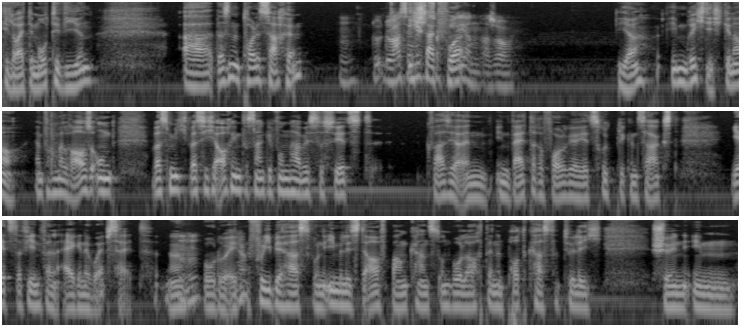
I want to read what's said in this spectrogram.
Die Leute motivieren. Äh, das ist eine tolle Sache. Hm. Du, du hast ja ich nichts zu verlieren, also. Ja, eben richtig, genau. Einfach mal raus. Und was mich, was ich auch interessant gefunden habe, ist, dass du jetzt quasi in, in weiterer Folge jetzt rückblickend sagst, jetzt auf jeden Fall eine eigene Website, ne, mhm. wo du eben ja. Freebie hast, wo eine E-Mail-Liste aufbauen kannst und wo du auch deinen Podcast natürlich schön im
